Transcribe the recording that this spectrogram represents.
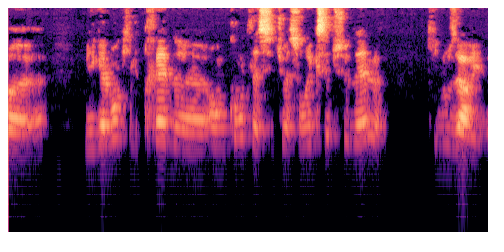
euh, mais également qu'ils prennent euh, en compte la situation exceptionnelle qui nous arrive.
